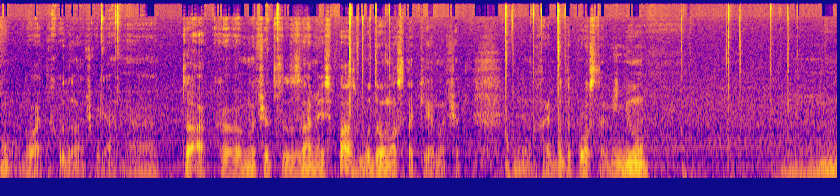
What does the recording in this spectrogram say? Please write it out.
Ну, давайте хвилиночку я. Е, Так, е, значить, замість пас буде у нас таке, значить, е, хай буде просто меню. Меню.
